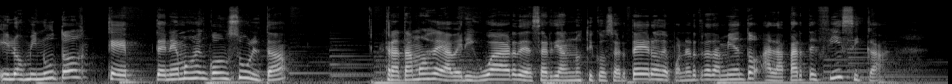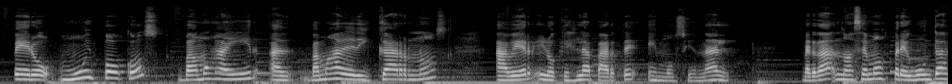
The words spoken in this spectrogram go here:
y los minutos que tenemos en consulta, tratamos de averiguar, de hacer diagnósticos certeros, de poner tratamiento a la parte física. Pero muy pocos vamos a ir, vamos a dedicarnos a ver lo que es la parte emocional. ¿Verdad? No hacemos preguntas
